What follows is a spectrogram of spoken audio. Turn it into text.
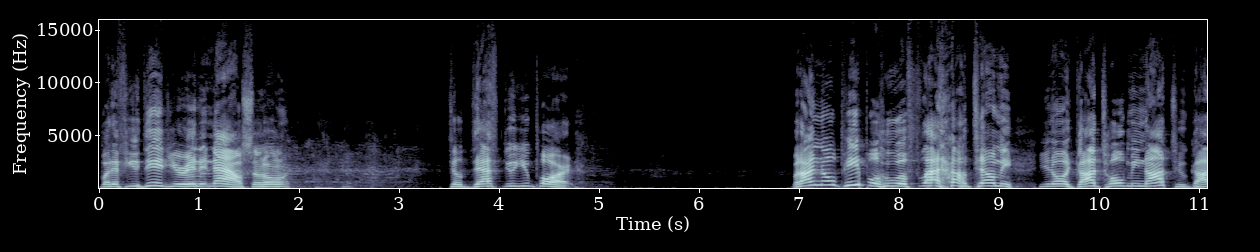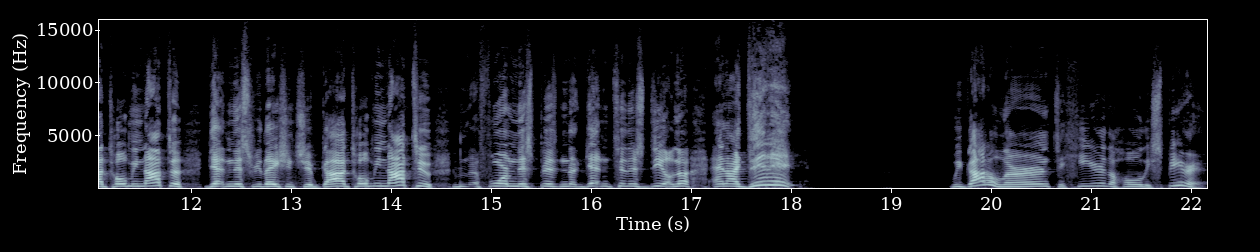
but if you did, you're in it now, so don't. Till death do you part. But I know people who will flat out tell me, you know what, God told me not to. God told me not to get in this relationship. God told me not to form this business, get into this deal. No, and I did it. We've got to learn to hear the Holy Spirit.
